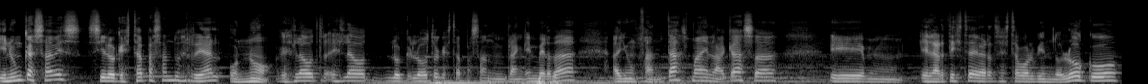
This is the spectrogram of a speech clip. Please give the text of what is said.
y nunca sabes si lo que está pasando es real o no. Es, la otra, es lo, lo, otro que está pasando. En plan, en verdad hay un fantasma en la casa, eh, el artista de verdad se está volviendo loco,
